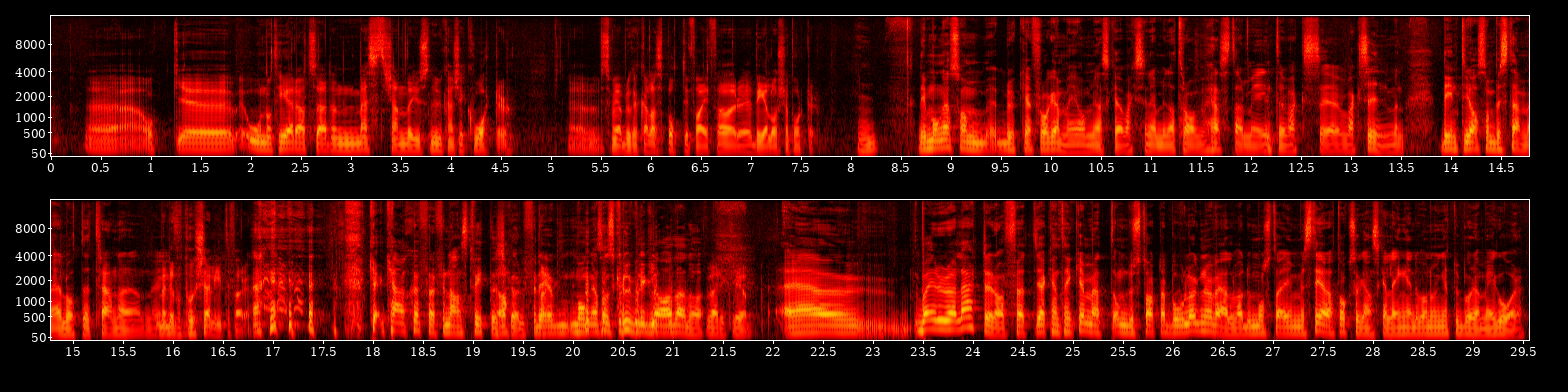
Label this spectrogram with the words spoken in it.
Och onoterat så är den mest kända just nu kanske Quarter. Som jag brukar kalla Spotify för delårsrapporter. Mm. Det är många som brukar fråga mig om jag ska vaccinera mina travhästar med Intervax-vaccin. Men det är inte jag som bestämmer. Jag låter tränaren... Men du får pusha lite för det. Kanske för Finanstwitters skull. För det är många som skulle bli glada då. Verkligen. Eh, vad är det du har lärt dig? Då? För att jag kan tänka mig att om du startar bolag när du är 11 du måste ha investerat också ganska länge. Det var nog inget du började med igår.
